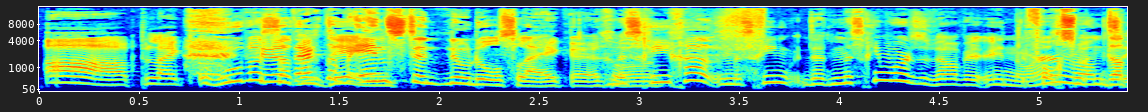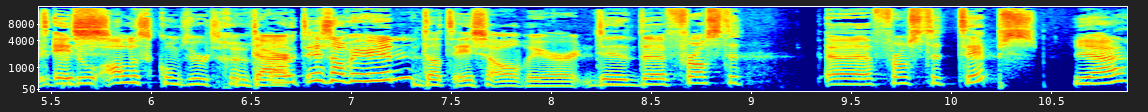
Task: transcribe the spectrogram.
up. Like, hoe was Dat dat echt op instant noodles lijken. gewoon. Misschien, gaat, misschien, dat, misschien wordt het wel weer in hoor. Volgens want dat ik bedoel, is- alles komt weer terug. daar- Oh, het is alweer in? Dat is alweer. De, de frosted, eh, frosted tips. Ja?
